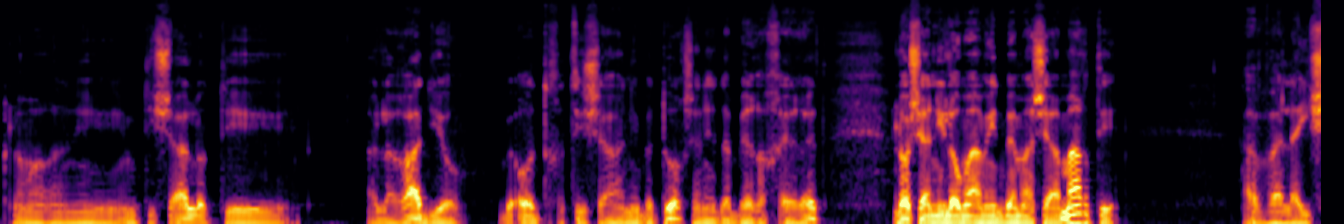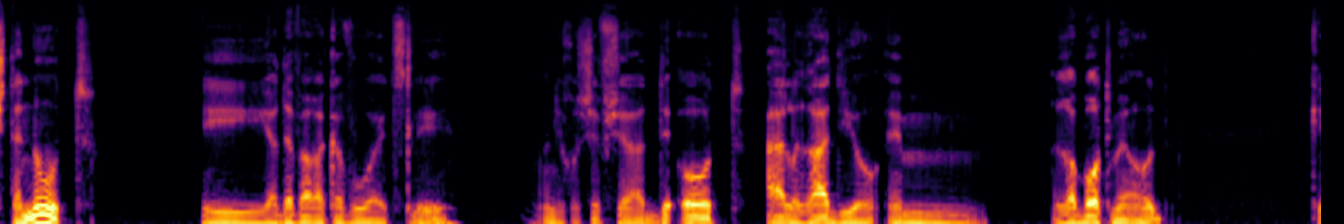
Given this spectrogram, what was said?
כלומר, אני, אם תשאל אותי על הרדיו בעוד חצי שעה, אני בטוח שאני אדבר אחרת. לא שאני לא מאמין במה שאמרתי, אבל ההשתנות היא הדבר הקבוע אצלי. אני חושב שהדעות על רדיו הן רבות מאוד. כ...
